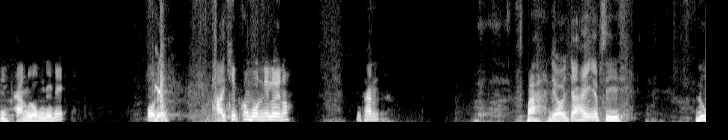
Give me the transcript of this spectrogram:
นี่ทางลงอยู่นี่ โอ้เดี๋ยวถ่ายคลิปข้างบนนี่เลยเนาะทุกท่าน มา เดี๋ยวจะให้ FC ดู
